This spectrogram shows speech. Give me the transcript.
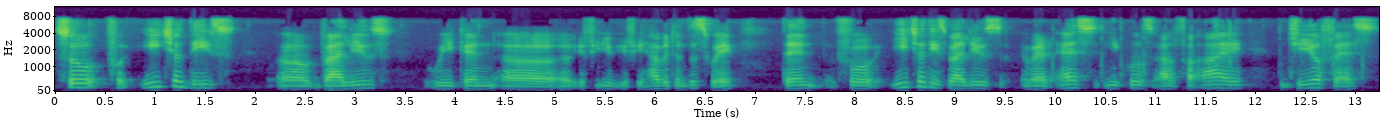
So for each of these values, we can, uh, if, you, if you have it in this way, then for each of these values where s equals alpha i, g of s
